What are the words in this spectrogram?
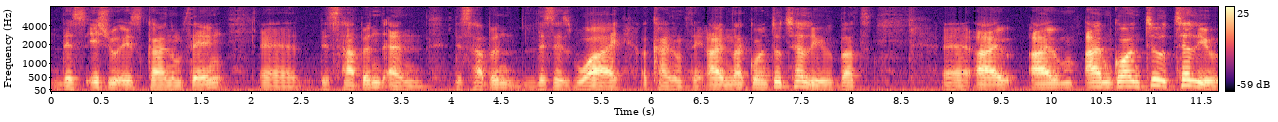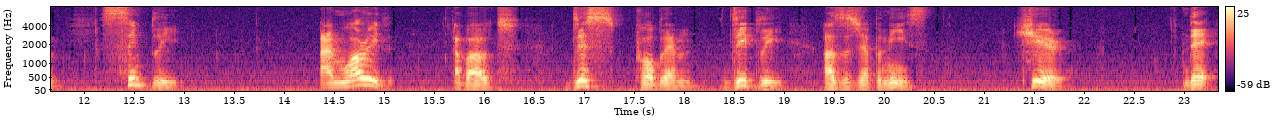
this issue is kind of thing. And this happened, and this happened. This is why a kind of thing. I'm not going to tell you, but uh, I I'm I'm going to tell you simply I'm worried about this problem deeply as a Japanese. Here. で、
